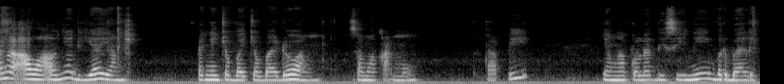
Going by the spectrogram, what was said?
Padahal awalnya dia yang pengen coba-coba doang sama kamu. Tetapi yang aku lihat di sini berbalik.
